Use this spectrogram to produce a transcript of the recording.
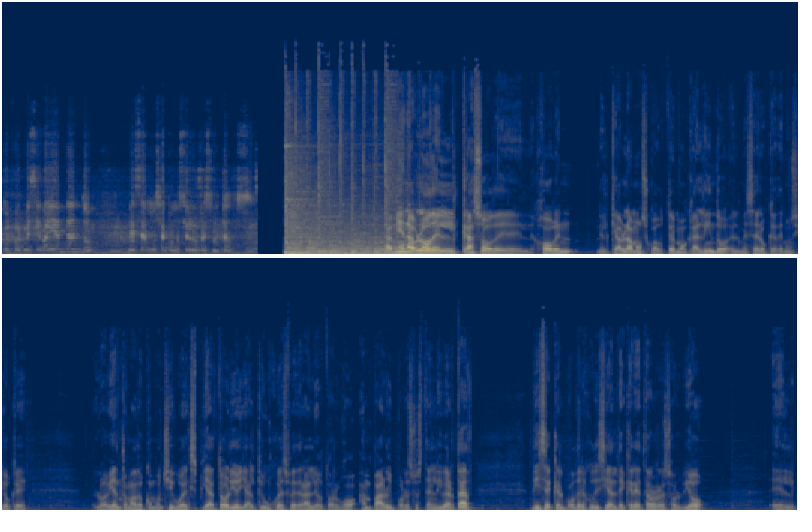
Conforme se vayan dando, les damos a conocer los resultados. También habló del caso del joven del que hablamos, Cuauhtémoc Galindo, el mesero que denunció que lo habían tomado como chivo expiatorio y al que un juez federal le otorgó amparo y por eso está en libertad. Dice que el Poder Judicial de Querétaro resolvió el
